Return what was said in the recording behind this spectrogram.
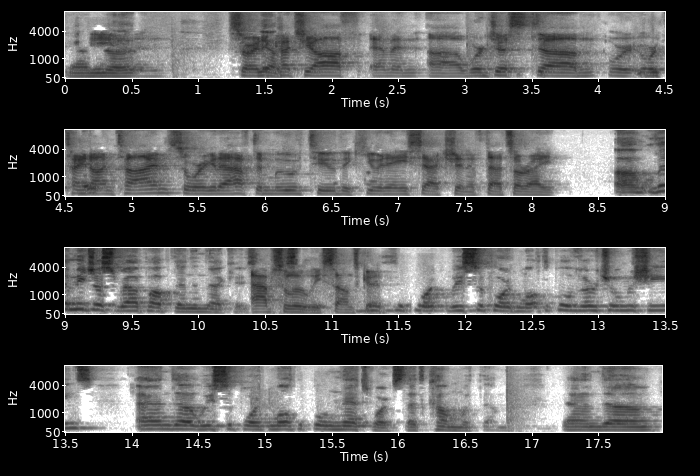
And, uh, Sorry yeah. to cut you off, Emin. Uh, we're just um, we're, we're tight on time, so we're gonna have to move to the Q and A section if that's all right. Um, let me just wrap up then. In that case, absolutely so sounds good. We support, we support multiple virtual machines, and uh, we support multiple networks that come with them. And um,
